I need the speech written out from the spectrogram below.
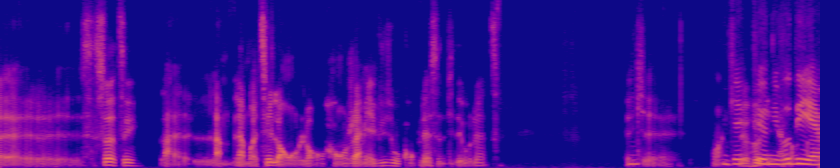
euh, c'est ça, tu sais, la, la, moitié l'auront jamais vu au complet, cette vidéo-là. Mmh. Puis au niveau des,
